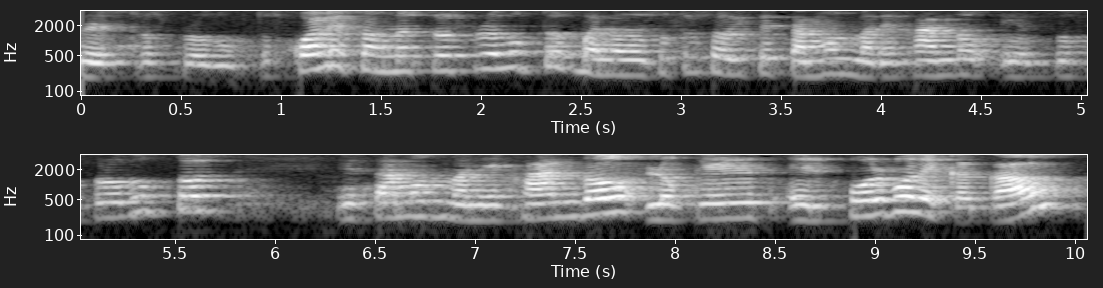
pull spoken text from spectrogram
nuestros productos. ¿Cuáles son nuestros productos? Bueno, nosotros ahorita estamos manejando estos productos. Estamos manejando lo que es el polvo de cacao.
